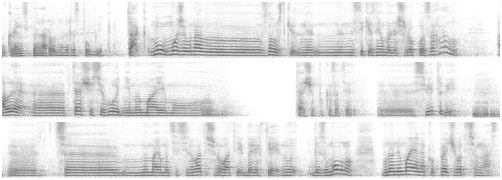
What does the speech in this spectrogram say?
Української Народної Республіки. Так, ну може вона е, знову ж таки не, не, не стільки знайома для широкого загалу, але е, те, що сьогодні ми маємо те, що показати світові, е, це ми маємо це цінувати, шанувати і берегти. Ну, безумовно, воно не має накопичуватися в нас.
